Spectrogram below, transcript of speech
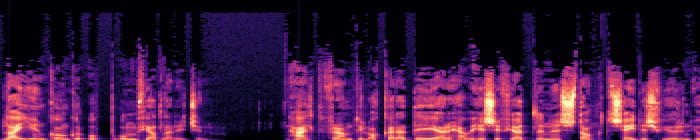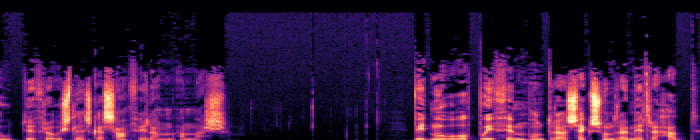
Leien gongur upp om fjallarigin. Halt fram til okkara degar hava hessi fjöllene stongt seidesfjøren ute fra uslenska samfélan annars. Vid movu upp i 500-600 metra hadd,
